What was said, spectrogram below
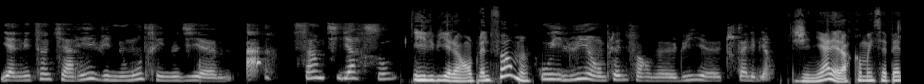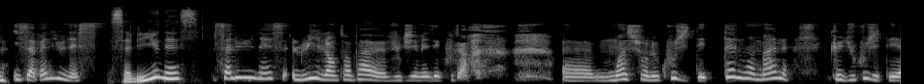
il y a le médecin qui arrive, il nous montre et il nous dit euh, Ah, c'est un petit garçon. Et lui, alors en pleine forme? Oui, lui en pleine forme. Lui, tout allait bien. Génial. Et alors comment il s'appelle? Il s'appelle Younes. Salut Younes. Salut Younes. Lui, il l'entend pas vu que j'ai mes écouteurs. moi, sur le coup, j'étais tellement mal que du coup, j'étais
